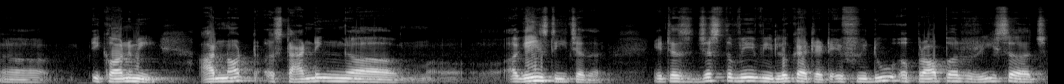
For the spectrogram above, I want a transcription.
uh economy are not standing uh, against each other. It is just the way we look at it. If we do a proper research,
